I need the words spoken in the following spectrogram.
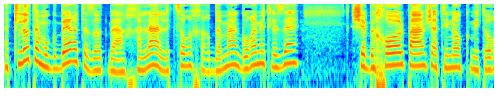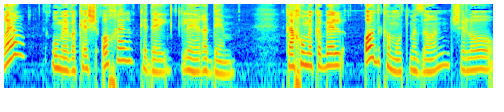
התלות המוגברת הזאת בהאכלה לצורך הרדמה גורמת לזה שבכל פעם שהתינוק מתעורר, הוא מבקש אוכל כדי להירדם. כך הוא מקבל עוד כמות מזון שלא,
